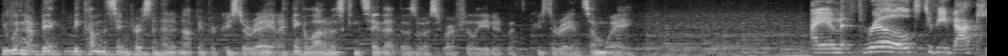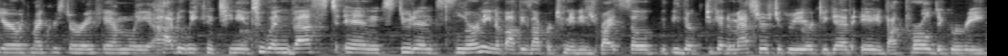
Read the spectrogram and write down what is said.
you wouldn't have been, become the same person had it not been for Cristo Rey. And I think a lot of us can say that, those of us who are affiliated with Cristo Rey in some way. I am thrilled to be back here with my Cristo Rey family. How do we continue to invest in students learning about these opportunities, right? So, either to get a master's degree or to get a doctoral degree.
